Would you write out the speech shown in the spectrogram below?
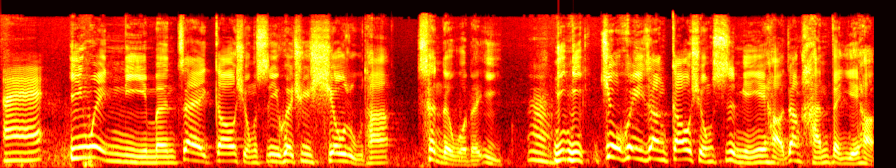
哎，因为你们在高雄市议会去羞辱他，趁了我的意，嗯，你你就会让高雄市民也好，让韩粉也好，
